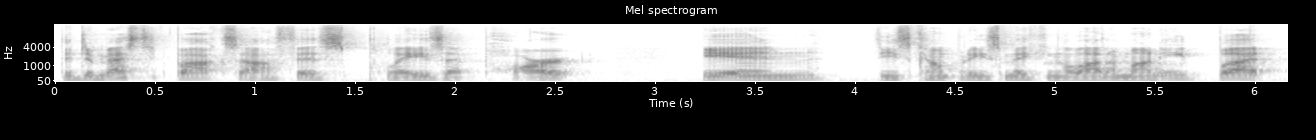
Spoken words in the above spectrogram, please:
the domestic box office plays a part in these companies making a lot of money, but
